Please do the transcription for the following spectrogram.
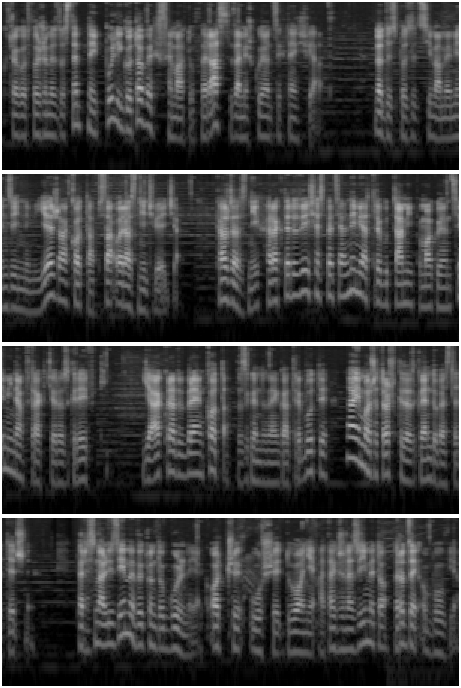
którego tworzymy z dostępnej puli gotowych schematów ras zamieszkujących ten świat. Do dyspozycji mamy m.in. jeża, kota, psa oraz niedźwiedzia. Każda z nich charakteryzuje się specjalnymi atrybutami pomagającymi nam w trakcie rozgrywki. Ja akurat wybrałem kota ze względu na jego atrybuty, no i może troszkę ze względów estetycznych. Personalizujemy wygląd ogólny, jak oczy, uszy, dłonie, a także nazwijmy to rodzaj obuwia.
